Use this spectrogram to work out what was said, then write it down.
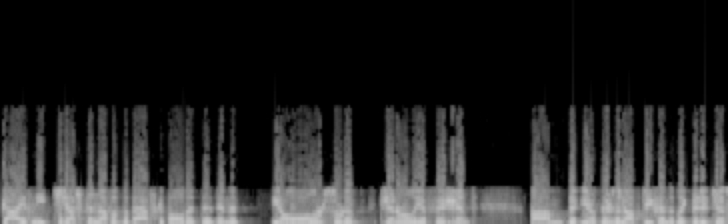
guys need just enough of the basketball that, and the, you know all are sort of generally efficient. Um, that you know there's enough defense like that. It just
